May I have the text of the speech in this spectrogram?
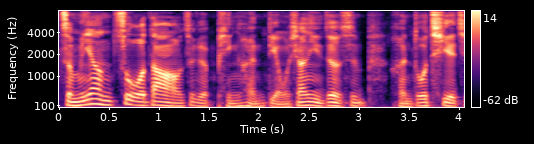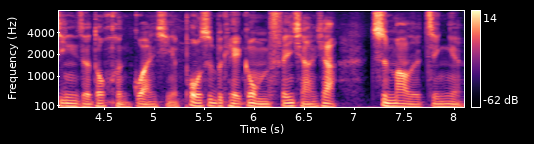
怎么样做到这个平衡点？我相信这是很多企业经营者都很关心。Paul 是不是可以跟我们分享一下致茂的经验？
